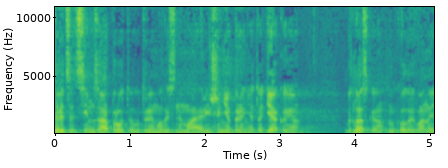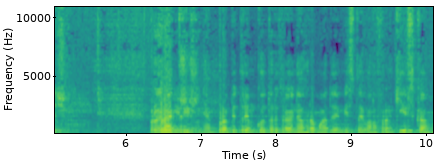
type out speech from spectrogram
Тридцять сім за, проти, утримались, немає. Рішення прийнято. Дякую. Будь ласка, Микола Іванович. Проект рішення про підтримку територіальної громади міста Івано-Франківська,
